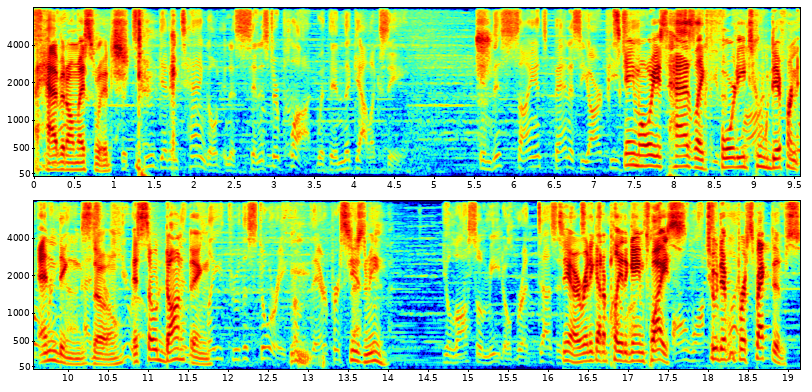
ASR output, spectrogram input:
I have it on my Switch. The two get entangled in a sinister plot within the galaxy. In this science fantasy RPG, This game always has like someone can either 42 different endings, though. It's so daunting. the story from hmm. their Excuse me. Perspective. You'll also meet over a dozen See, I already got to play the game twice. Two different life. perspectives.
